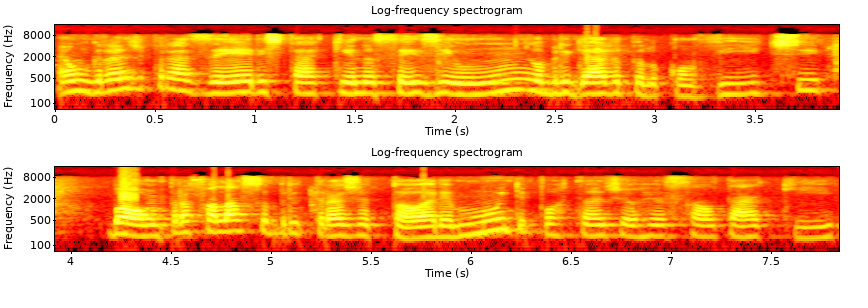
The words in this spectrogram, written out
É um grande prazer estar aqui no 6 em 1. Obrigada pelo convite. Bom, para falar sobre trajetória, é muito importante eu ressaltar aqui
